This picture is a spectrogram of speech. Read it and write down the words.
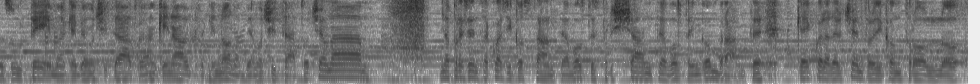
eh, sul tema che abbiamo citato e anche in altri che non abbiamo citato, c'è una, una presenza quasi costante, a volte strisciante, a volte ingombrante, che è quella del centro di controllo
